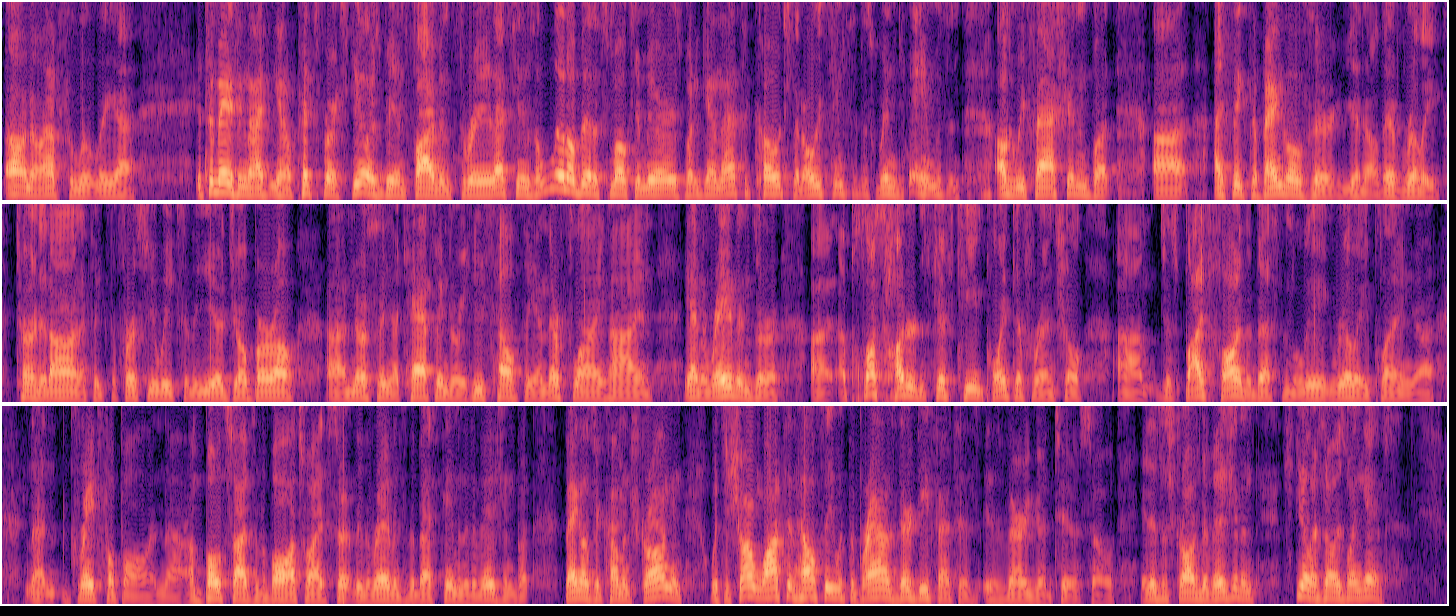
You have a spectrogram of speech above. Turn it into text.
Oh no, absolutely. Uh, it's amazing that you know Pittsburgh Steelers being five and three. That seems a little bit of smoke and mirrors, but again, that's a coach that always seems to just win games in ugly fashion. But uh, I think the Bengals are, you know, they've really turned it on. I think the first few weeks of the year, Joe Burrow uh, nursing a calf injury. He's healthy and they're flying high. And yeah, the Ravens are uh, a plus 115 point differential, um, just by far the best in the league, really playing uh, great football and uh, on both sides of the ball. That's why certainly the Ravens are the best team in the division. But Bengals are coming strong. And with Deshaun Watson healthy with the Browns, their defense is, is very good too. So it is a strong division, and Steelers always win games.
